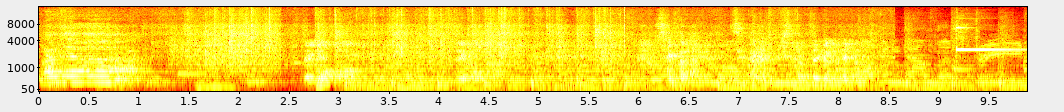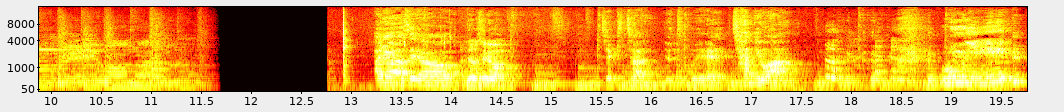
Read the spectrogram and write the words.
라면. 내가 어머 내가 어머 좀 비슷한. 생각 안녕하세요. 안녕하세요 제키찬 유튜브의 찬이왕입니다. 웅이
